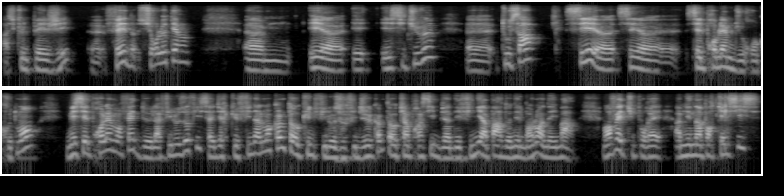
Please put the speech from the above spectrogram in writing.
à ce que le PSG fait sur le terrain. Euh, euh, et, et, si tu veux, tout ça, c'est le problème du recrutement, mais c'est le problème en fait de la philosophie. C'est-à-dire que finalement, comme tu n'as aucune philosophie de jeu, comme tu n'as aucun principe bien défini, à part donner le ballon à Neymar, mais en fait, tu pourrais amener n'importe quel 6.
